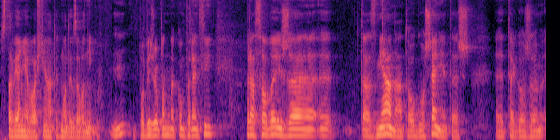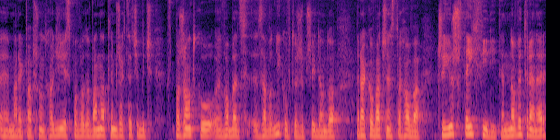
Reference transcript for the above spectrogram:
stawianie właśnie na tych młodych zawodników. Mm, Powiedział Pan na konferencji prasowej, że e, ta zmiana, to ogłoszenie też e, tego, że e, Marek Papszun odchodzi, jest spowodowana tym, że chcecie być w porządku wobec zawodników, którzy przyjdą do Rakowa Częstochowa. Czy już w tej chwili ten nowy trener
